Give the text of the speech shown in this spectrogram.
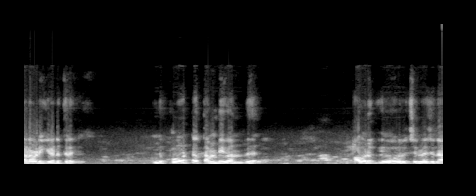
நடவடிக்கை எடுத்திருக்கு. இந்த போட்ட தம்பி வந்து அவருக்கு ஒரு சின்ன சின்ன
